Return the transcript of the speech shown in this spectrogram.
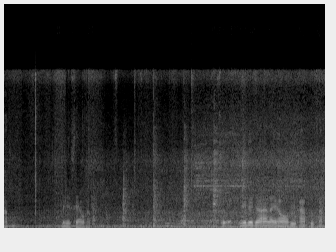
ครับ ไม่ได้แซวครับเนไม่ได้จะอะไรอ๋อคือครับคือครับ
